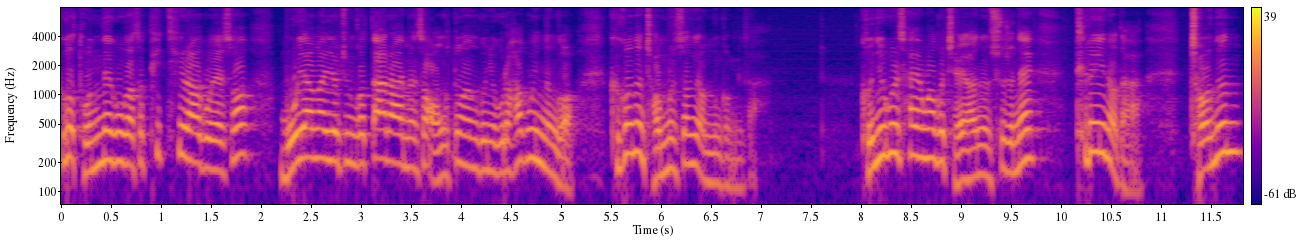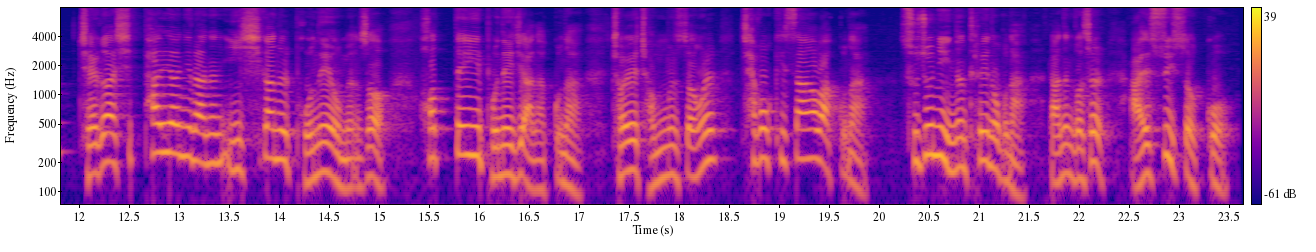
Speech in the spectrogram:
그거 돈 내고 가서 PT라고 해서 모양 알려주는 거 따라하면서 엉뚱한 근육으로 하고 있는 거, 그거는 전문성이 없는 겁니다. 근육을 사용하고 제어하는 수준의 트레이너다. 저는 제가 18년이라는 이 시간을 보내오면서 헛되이 보내지 않았구나. 저의 전문성을 차곡히 쌓아왔구나. 수준이 있는 트레이너구나. 라는 것을 알 수 있었고,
